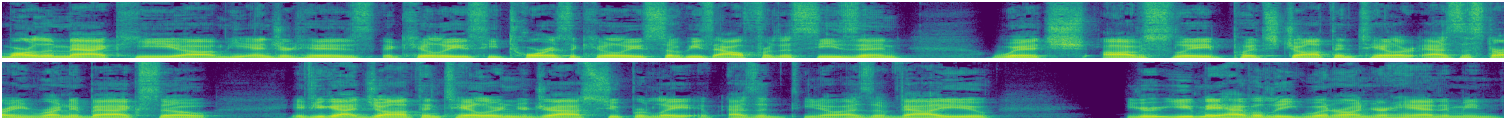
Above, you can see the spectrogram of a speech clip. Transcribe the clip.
Marlon Mack he um, he injured his Achilles, he tore his Achilles, so he's out for the season, which obviously puts Jonathan Taylor as the starting running back. So if you got Jonathan Taylor in your draft super late as a you know as a value, you you may have a league winner on your hand. I mean,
